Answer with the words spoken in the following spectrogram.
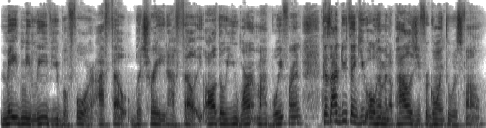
made me leave you before. I felt betrayed. I felt, although you weren't my boyfriend, because I do think you owe him an apology for going through his phone.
